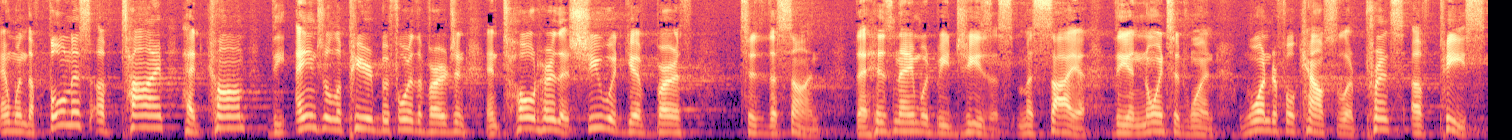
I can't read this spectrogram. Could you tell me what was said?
And when the fullness of time had come, the angel appeared before the virgin and told her that she would give birth to the Son, that his name would be Jesus, Messiah, the anointed one, wonderful counselor, Prince of Peace,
